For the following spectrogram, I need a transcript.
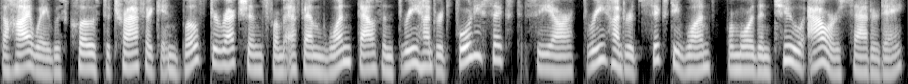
The highway was closed to traffic in both directions from FM 1346 to CR 361 for more than two hours Saturday.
